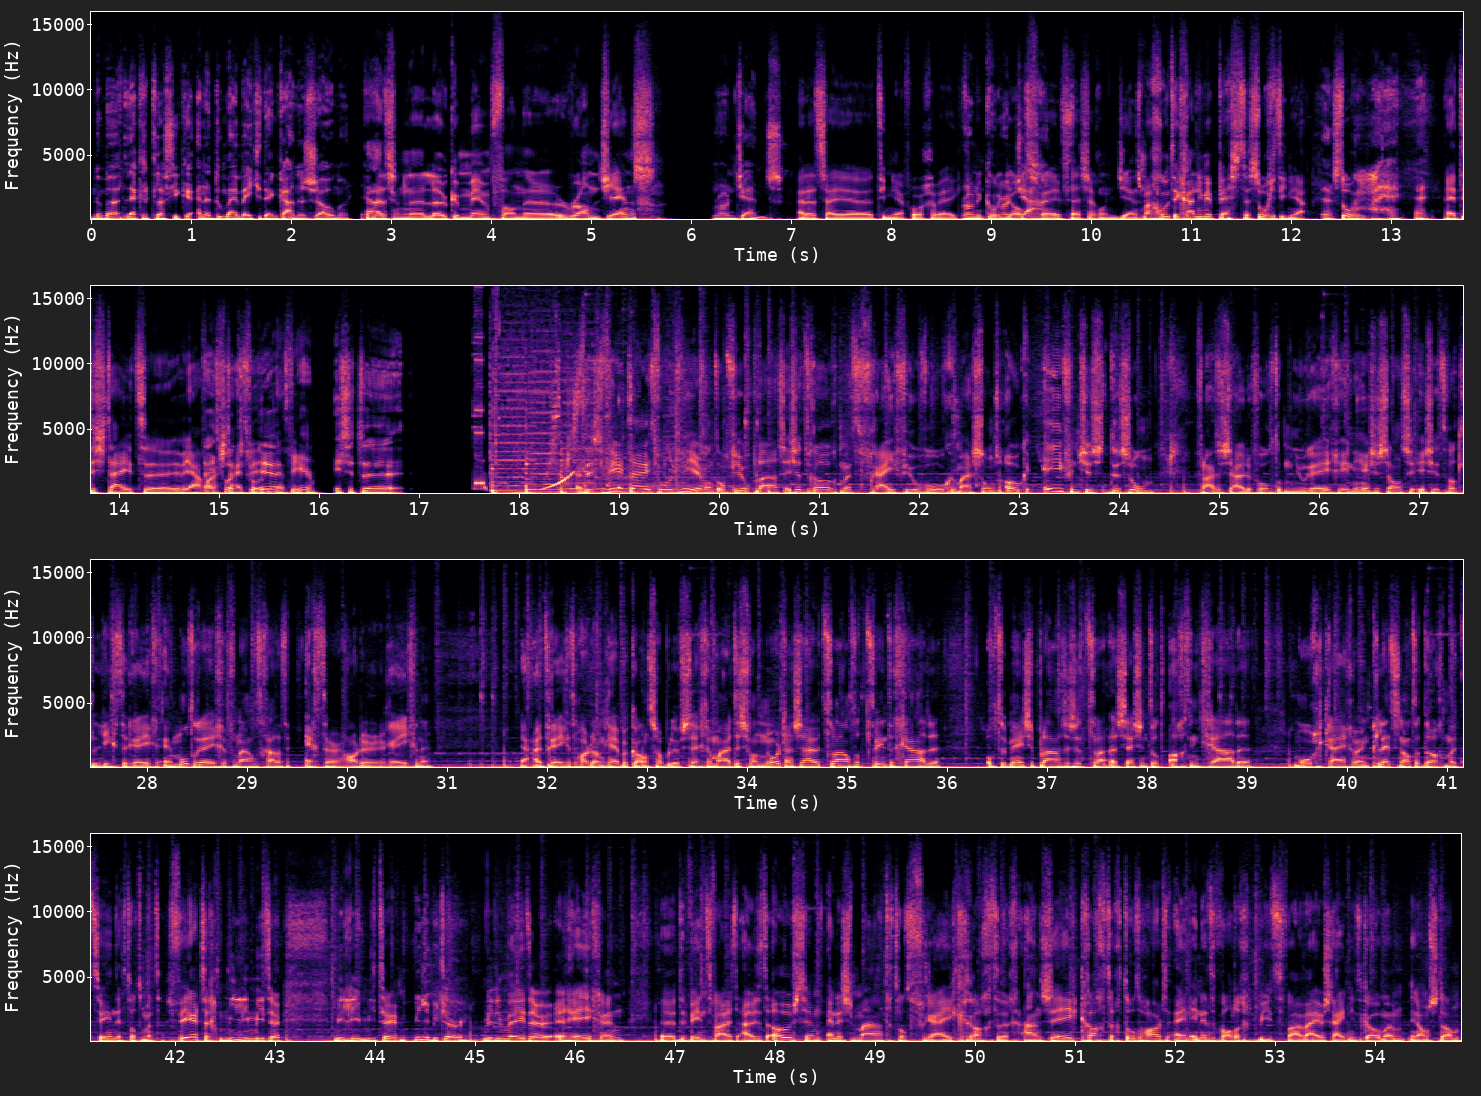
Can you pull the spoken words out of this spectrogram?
Nummer, lekkere klassieke. En het doet mij een beetje denken aan de zomer. Ja, dat is een eh, leuke mem van eh, Ron Jens. Ron Jens? Ja, dat zei uh, Tinia vorige week. Ron- Toen ik Ron, Ron Jans Jans. schreef, zei ze Ron Jens. Maar goed, ik ga niet meer pesten. Sorry, Tinia. Sorry. Het is tijd, ja, is voor tijd het voor weer. het weer? Is het... Het is weer tijd voor het weer, want op veel plaatsen is het droog met vrij veel wolken, maar soms ook eventjes de zon. Vanuit het zuiden volgt opnieuw regen. In eerste instantie is het wat lichte regen en motregen. Vanavond gaat het echter harder regenen. Ja, het regent harder dan hebben kan, zou Bluff zeggen. Maar het is van noord naar zuid 12 tot 20 graden. Op de meeste plaatsen is het twa- eh, 16 tot 18 graden. Morgen krijgen we een kletsnatte dag met 20 tot en met 40 millimeter, millimeter, millimeter, millimeter regen. Eh, de wind waait uit het oosten en is matig tot vrij krachtig. Aan zee krachtig tot hard en in het Waddengebied, waar wij waarschijnlijk niet komen, in Amsterdam,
